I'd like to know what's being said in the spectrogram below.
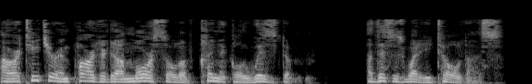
our teacher imparted a morsel of clinical wisdom. Uh, this is what he told us.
